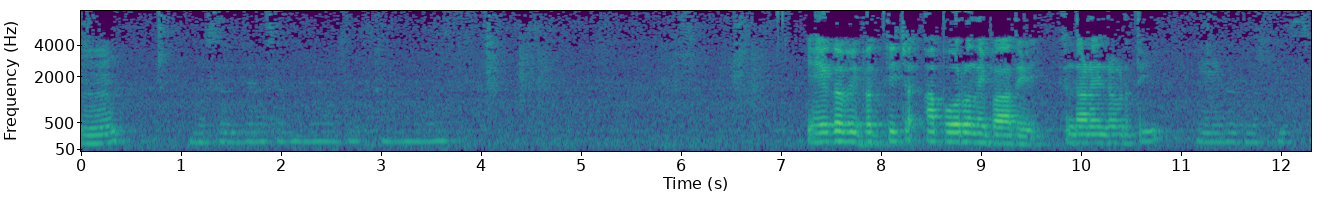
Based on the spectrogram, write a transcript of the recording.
ഉം. ഉപസർജന സംജ്ഞ ഏകവിഭക്തി അപൂർവ നിപാതി എന്താണ് അതിന്റെ വൃത്തി? ഏകവർത്തിച്ച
